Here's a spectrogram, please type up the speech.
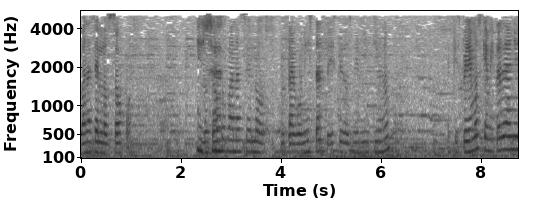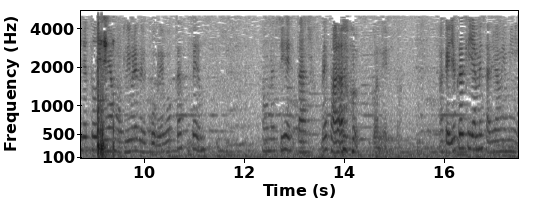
van a ser los ojos. Los ojos van a ser los protagonistas de este 2021 que esperemos que a mitad de año ya todos seamos libres del cubrebocas pero aún así estar preparados con esto ok yo creo que ya me salió a mí mi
